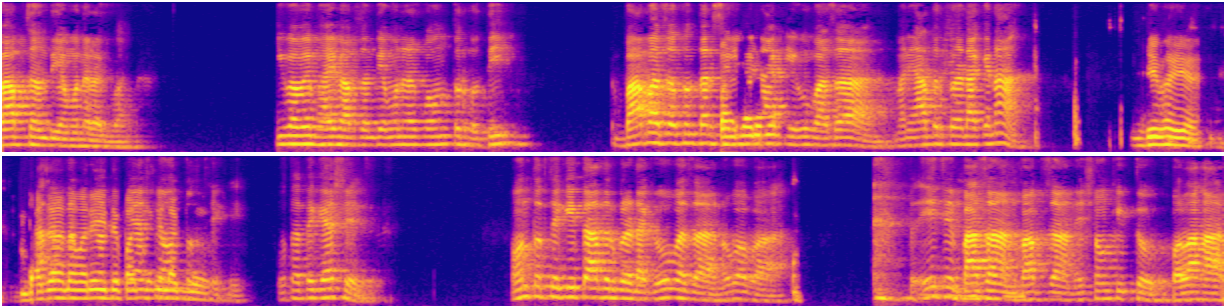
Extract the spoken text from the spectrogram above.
বাপজান দিয়ে মনে রাখবা। কীভাবে ভাই বাপজান দিয়ে মনে রাখবা অন্তর্হতি বাবা যখন তার ছেলেকে ডাকে ও বাজান মানে আদর করে ডাকে না? জি ভাইয়া। বাজান আমার এই পাঞ্জাবি লাগবে অন্তর থেকে? কোথা থেকে আসে? অন্তর থেকেই তো আদর করে ডাকে, ও বাজান, ও বাবা। তো এই যে বাজান, বাপজান, এই সংক্ষিপ্ত, ফলাহার,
